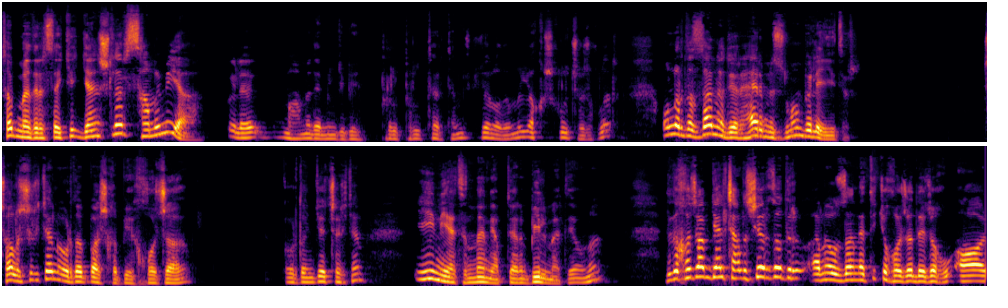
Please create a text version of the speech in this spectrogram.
tabii medresedeki gençler samimi ya. Böyle Muhammed Emin gibi pırıl pırıl tertemiz güzel adamlar, yakışıklı çocuklar. Onlar da zannediyor her Müslüman böyle iyidir. Çalışırken orada başka bir hoca oradan geçerken iyi niyetinden yaptı yani bilmedi onu. Dedi hocam gel çalışıyoruz odur. Hani o zannetti ki hoca diyecek aa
